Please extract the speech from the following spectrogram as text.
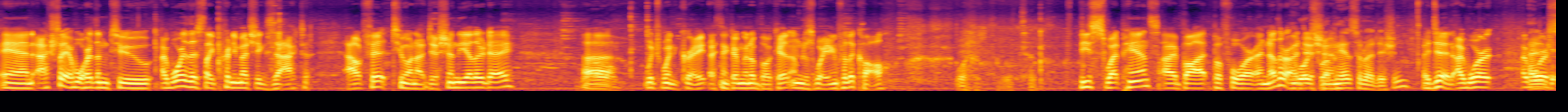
And actually, I wore them to. I wore this like pretty much exact outfit to an audition the other day, uh, which went great. I think I'm gonna book it. I'm just waiting for the call. What- These sweatpants I bought before another audition. You wore audition. sweatpants to an audition? I did. I wore I wore you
